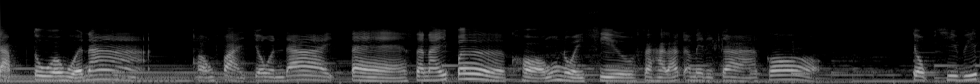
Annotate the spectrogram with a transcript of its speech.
จับตัวหัวหน้าของฝ่ายโจรได้ แต่ sniper ของหน่วยซิลสหรัฐอเมริกาก็จบชีวิต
